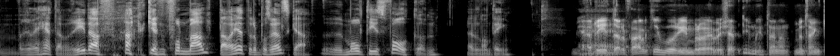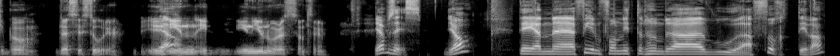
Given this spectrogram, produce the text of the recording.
vad heter den? Riddarfalken från Malta, vad heter det på svenska? Maltese Falcon eller någonting. Ja, Riddarfalken vore en bra översättning med, annat, med tanke på dess historia. In, ja. in, in, in universe så att säga. Ja, precis. Ja, det är en eh, film från 1940 va?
